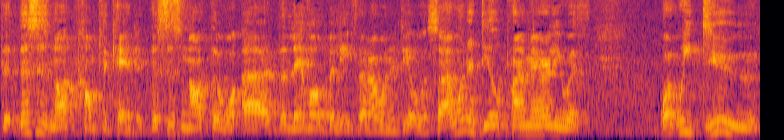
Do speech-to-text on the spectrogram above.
the, this is not complicated. This is not the uh, the level of belief that I want to deal with. So I want to deal primarily with what we do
